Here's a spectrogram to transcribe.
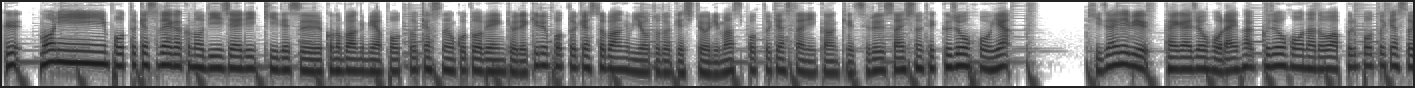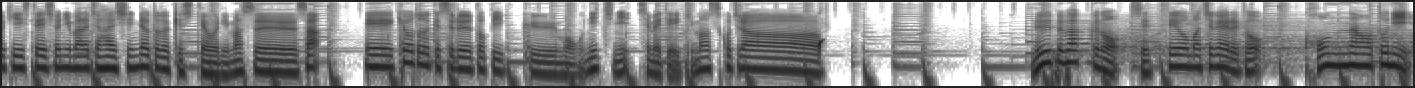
Good morning! ポッドキャスト大学の DJ リッキーです。この番組は、ポッドキャストのことを勉強できるポッドキャスト番組をお届けしております。ポッドキャスターに関係する最新のテック情報や、機材レビュー、海外情報、ライフハック情報などを Apple Podcast キーステーションにマルチ配信でお届けしております。さあ、えー今日お届けするトピックもニッチに攻めていきます。こちら。ループバックの設定を間違えると、こんな音に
